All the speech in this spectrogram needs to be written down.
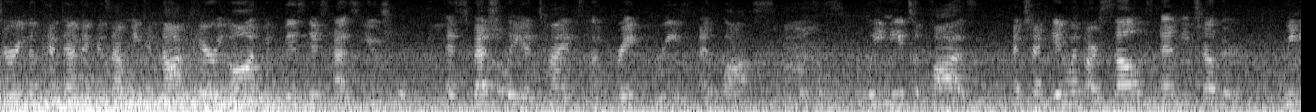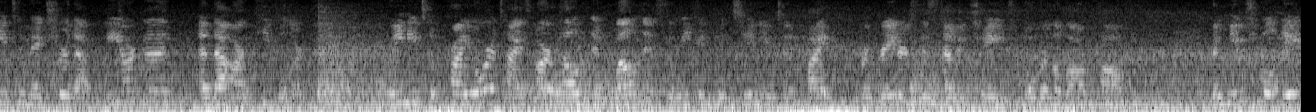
during the pandemic is that we cannot carry on with business as usual, especially in times of great grief and loss. We need to pause and check in with ourselves and each other. We need to make sure that we are good and that our people are good. We need to prioritize our health and wellness so we can continue to fight for greater systemic change over the long haul. The mutual aid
